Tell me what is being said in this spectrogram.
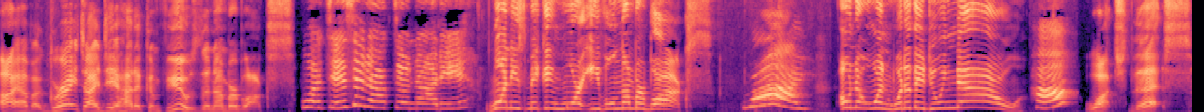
I have a great idea how to confuse the number blocks. What is it, Octonaughty? One, is making more evil number blocks. Why? Oh no, one, what are they doing now? Huh? Watch this.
